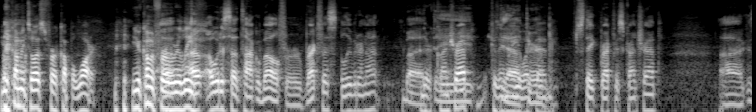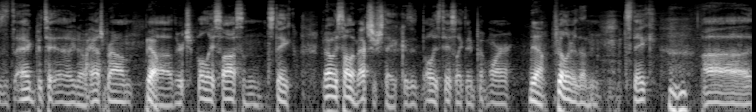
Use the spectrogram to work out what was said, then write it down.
You're coming to us for a cup of water. You're coming for a relief. I, I would have said Taco Bell for breakfast, believe it or not. But Their they- Crunchwrap? 'Cause I know you like that. Steak breakfast Crunchwrap. Because it's egg, potato, you know, hash brown, Yeah. uh, their chipotle sauce and steak. But I always tell them extra steak because it always tastes like they put more Yeah. filler than steak. Mm-hmm. Uh,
